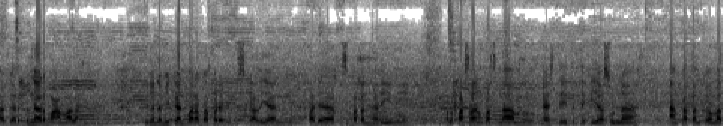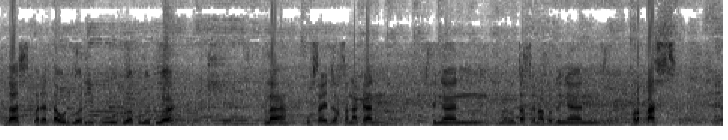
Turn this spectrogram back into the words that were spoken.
agar benar muamalahnya. Dengan demikian para bapak dan ibu sekalian pada kesempatan hari ini pelepasan kelas 6 SD Titik Ya Sunnah angkatan ke-14 pada tahun 2022 ya, telah usai dilaksanakan dengan menuntaskan atau dengan melepas ya,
